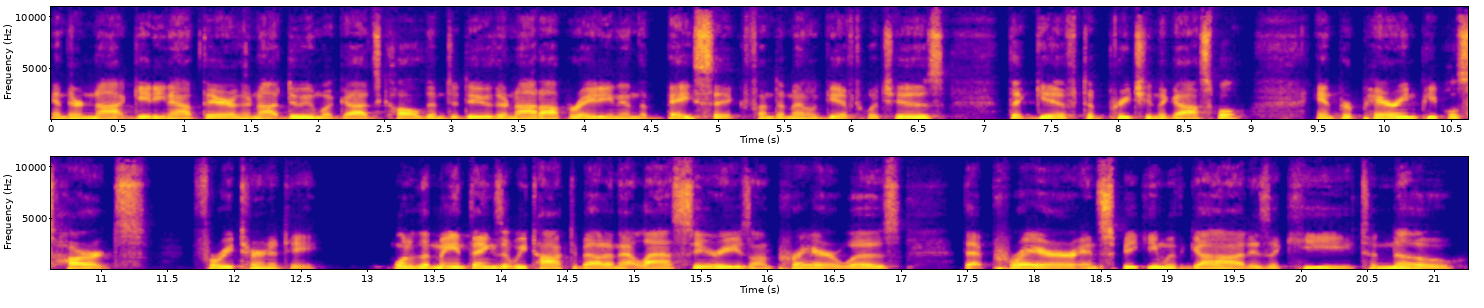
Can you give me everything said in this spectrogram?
and they're not getting out there. They're not doing what God's called them to do. They're not operating in the basic fundamental gift, which is the gift of preaching the gospel and preparing people's hearts for eternity. One of the main things that we talked about in that last series on prayer was that prayer and speaking with God is a key to know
